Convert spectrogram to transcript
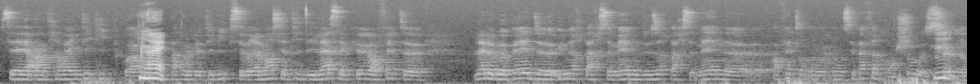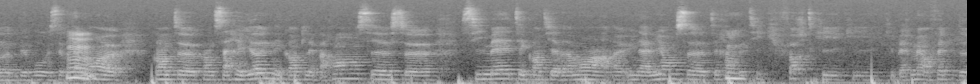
c'est un travail d'équipe, quoi. Ouais. Parole de Philippe, c'est vraiment cette idée-là, c'est que en fait, euh, la logopède, une heure par semaine ou deux heures par semaine, euh, en fait, on ne sait pas faire grand-chose mm. dans notre bureau. C'est vraiment euh, quand, euh, quand ça rayonne et quand les parents s'y mettent et quand il y a vraiment un, une alliance thérapeutique mm. forte qui, qui, qui, permet en fait de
